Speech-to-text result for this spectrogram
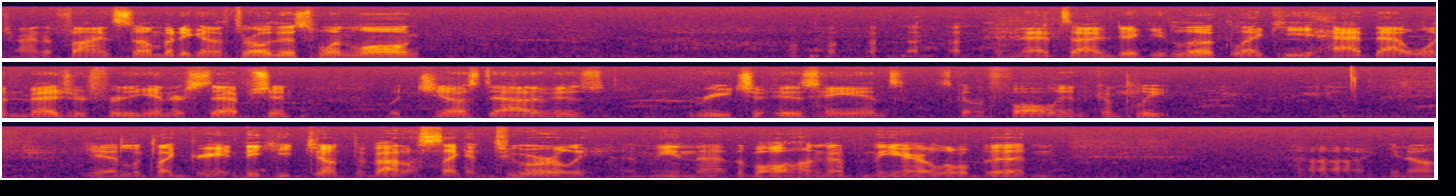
Trying to find somebody going to throw this one long. and that time Dickey looked like he had that one measured for the interception, but just out of his reach of his hands, it's going to fall incomplete. Yeah, it looked like Grant Dickey jumped about a second too early. I mean, uh, the ball hung up in the air a little bit, and uh, you know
